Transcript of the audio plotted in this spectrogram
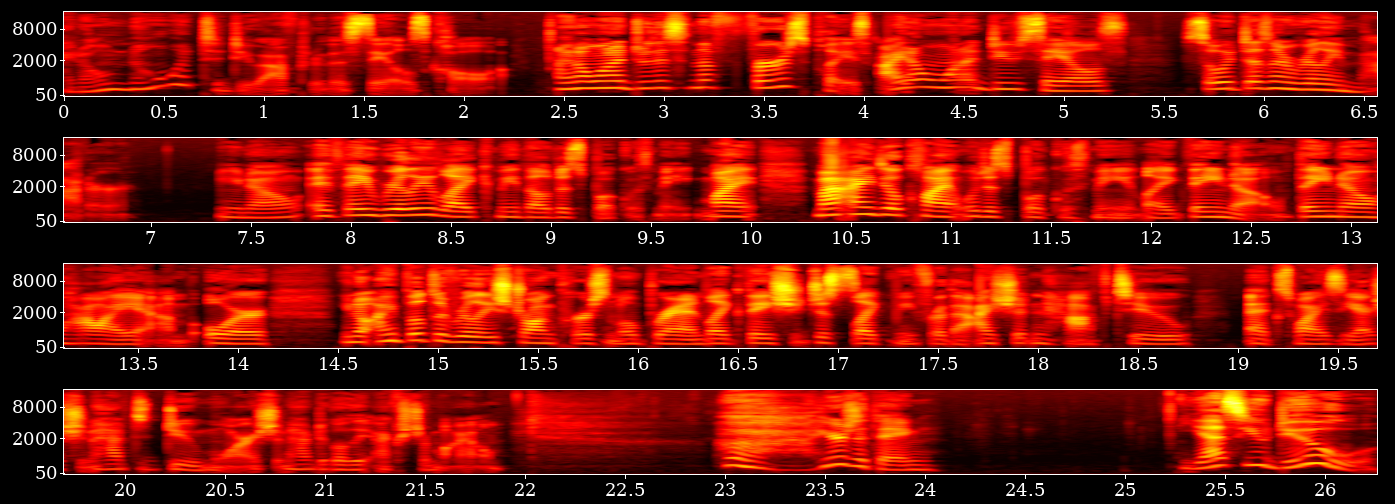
I don't know what to do after the sales call. I don't want to do this in the first place. I don't want to do sales, so it doesn't really matter. You know, if they really like me, they'll just book with me. My my ideal client will just book with me. Like they know. They know how I am. Or, you know, I built a really strong personal brand. Like they should just like me for that. I shouldn't have to XYZ. I shouldn't have to do more. I shouldn't have to go the extra mile. Here's the thing. Yes, you do.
